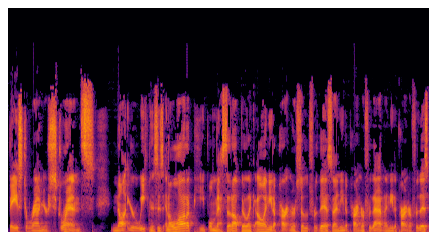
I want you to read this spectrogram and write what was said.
based around your strengths, not your weaknesses. And a lot of people mess it up. They're like, oh, I need a partner so for this, I need a partner for that, I need a partner for this.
